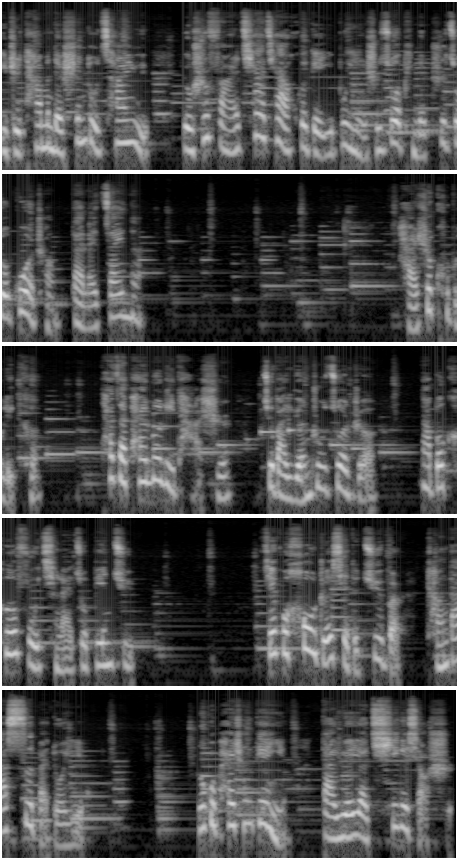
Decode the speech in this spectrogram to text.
以致他们的深度参与，有时反而恰恰会给一部影视作品的制作过程带来灾难。还是库布里克，他在拍《洛丽塔》时就把原著作者纳博科夫请来做编剧，结果后者写的剧本长达四百多页，如果拍成电影，大约要七个小时。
